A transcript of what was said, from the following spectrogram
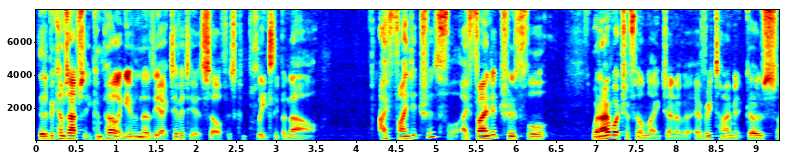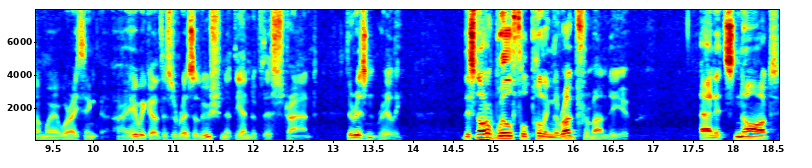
that it becomes absolutely compelling, even though the activity itself is completely banal. I find it truthful. I find it truthful when I watch a film like Genova, every time it goes somewhere where I think, "Ah, here we go, there's a resolution at the end of this strand. There isn't really. It's not a willful pulling the rug from under you. And it's not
